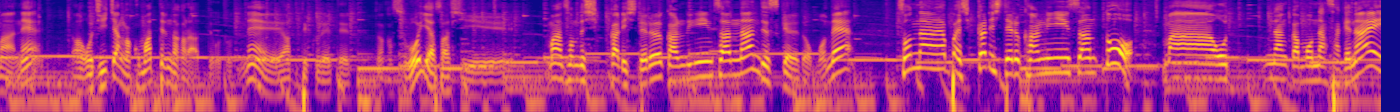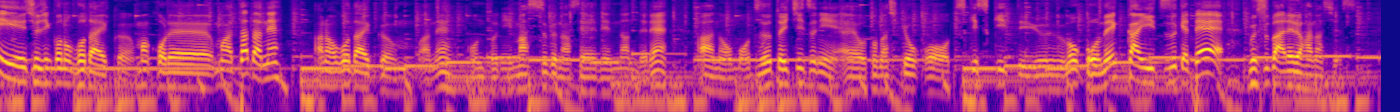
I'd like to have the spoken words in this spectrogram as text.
まあね、あおじいちゃんが困ってるんだからってことでね、やってくれて、なんかすごい優しい。まあそんでしっかりしてる管理人さんなんですけれどもね、そんなやっぱりしっかりしてる管理人さんと、まあ、お、なんかもう情けない主人公の五代くん。まあこれ、まあただね、あの五代くんはね、本当にまっすぐな青年なんでね、あのもうずっと一途に、えー、おとなし教皇好き好きっていうのを5年間言い続けて結ばれる話です。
